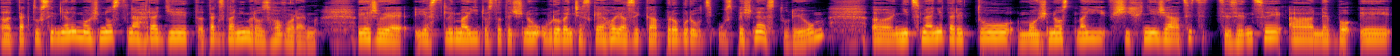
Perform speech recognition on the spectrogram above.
eh, tak tu si měli možnost nahradit takzvaným rozhovorem. Věřuje, jestli mají dostatečnou úroveň českého jazyka pro budoucí úspěšné studium. Eh, nicméně tady tu možnost mají všichni žáci cizinci a nebo i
